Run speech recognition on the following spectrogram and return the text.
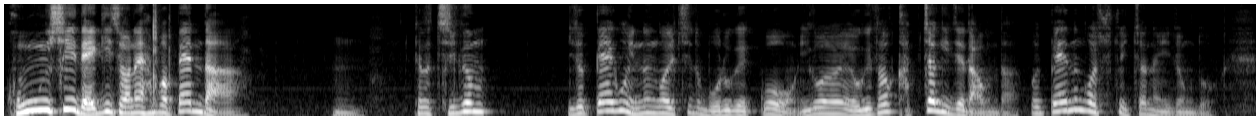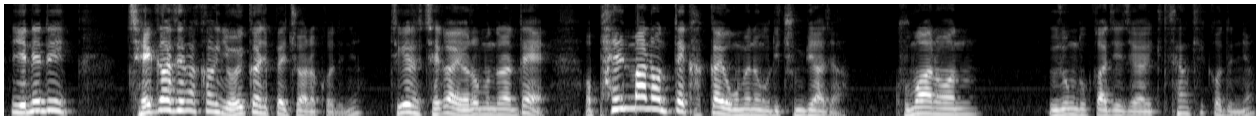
공시 내기 전에 한번 뺀다. 음. 그래서 지금 이제 빼고 있는 걸지도 모르겠고 이거 여기서 갑자기 이제 나온다. 어, 빼는 걸 수도 있잖아요, 이 정도. 얘네들이 제가 생각하기엔 여기까지 뺄 줄 알았거든요. 그래서 제가 여러분들한테 8만 원대 가까이 오면 우리 준비하자. 9만 원, 요 정도까지 제가 생각했거든요.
